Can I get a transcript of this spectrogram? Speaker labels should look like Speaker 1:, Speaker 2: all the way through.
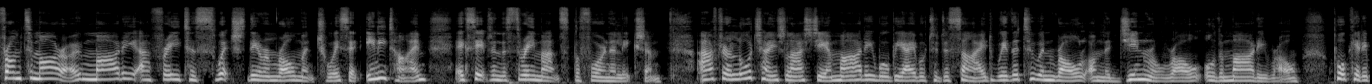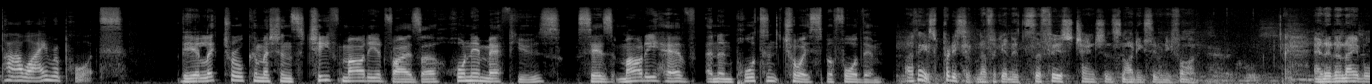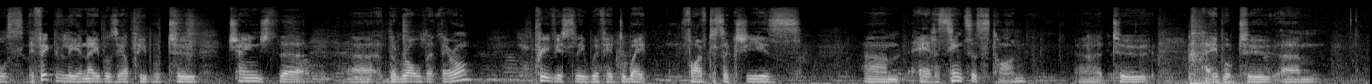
Speaker 1: From tomorrow, Māori are free to switch their enrolment choice at any time, except in the three months before an election. After a law change last year, Māori will be able to decide whether to enrol on the general roll or the Māori roll. Pōkere Paewai reports.
Speaker 2: The Electoral Commission's chief Māori advisor, Hone Matthews, says Māori have an important choice before them.
Speaker 3: I think it's pretty significant. It's the first change since 1975. And it enables, effectively enables our people to change the, uh, the roll that they're on. Previously, we've had to wait five to six years um, at a census time uh, to able to um,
